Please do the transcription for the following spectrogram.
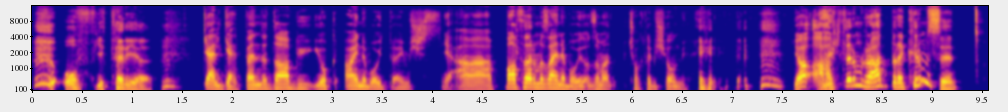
of yeter ya. Gel gel bende daha büyük yok aynı boydaymışız. Ya ama baltalarımız aynı boyda o zaman çok da bir şey olmuyor. ya ağaçlarımı rahat bırakır mısın? Cık,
